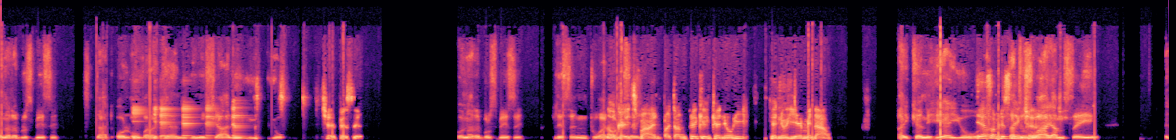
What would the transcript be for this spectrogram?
Honorable Sibisi, start all over yes. again. Initially, you. Chairperson. Honorable Sibisi, listen to what Okay, I'm it's saying. fine. But I'm thinking, can you hear? Can you hear me now? I can hear you. Yes, I'm uh, listening, That is Chair. why I'm saying uh,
